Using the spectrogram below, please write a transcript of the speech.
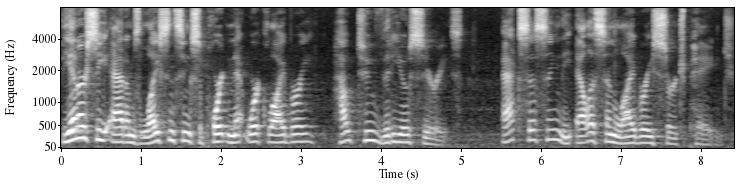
The NRC Adams Licensing Support Network Library How-To Video Series, accessing the LSN Library search page.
